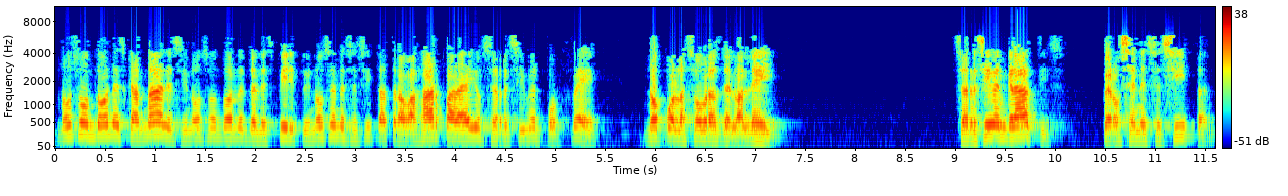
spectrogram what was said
No son dones carnales, sino son dones del Espíritu y no se necesita trabajar para ellos, se reciben por fe, no por las obras de la ley. Se reciben gratis, pero se necesitan.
